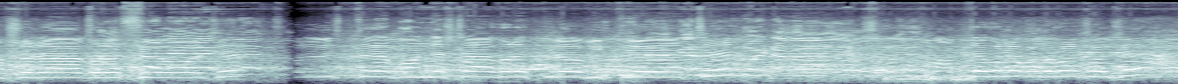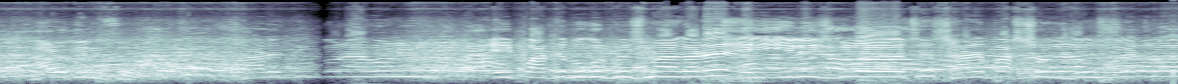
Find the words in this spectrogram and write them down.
ছশো টাকা করে কিলো বলছে। চল্লিশ থেকে পঞ্চাশ টাকা করে কিলো বিক্রি হয়ে যাচ্ছে। পাত্রগুলো কত করে চলছে? সাড়ে তিনশো। সাড়ে তিনশো। এখন এই পাতিপুকুর ফিশ মার্কেটে এই ইলিশগুলো রয়েছে সাড়ে পাঁচশো গ্রাম। টাকা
